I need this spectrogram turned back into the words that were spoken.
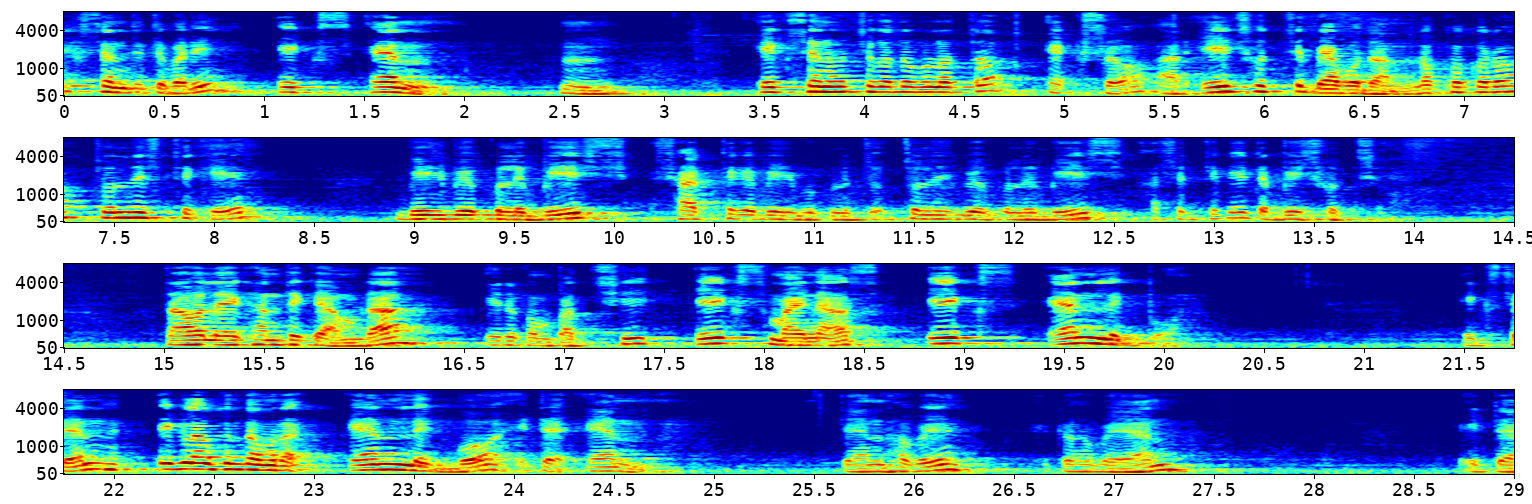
এক্স এন দিতে পারি। এক্স এন হুম এক্স এন হচ্ছে কত বলতো একশো। আর এইচ হচ্ছে ব্যবধান। লক্ষ্য করো, চল্লিশ থেকে বিশ বিয়োগ করলে বিশ, ষাট থেকে বিশ বিয়োগ করলে চল্লিশ বিয়োগ করলে বিশ, আশির থেকে এটা বিশ হচ্ছে। তাহলে এখান থেকে আমরা এরকম পাচ্ছি এক্স মাইনাস এক্স এন লিখব। এক্স এন এগুলাও কিন্তু আমরা এন লিখব, এটা এন এন হবে, এটা হবে এন এটা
